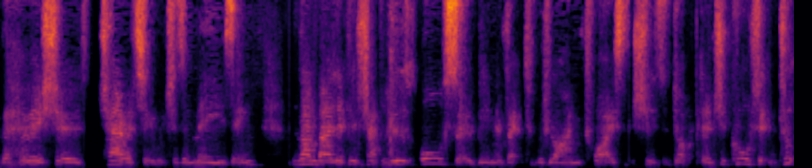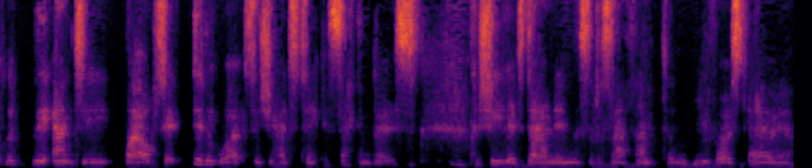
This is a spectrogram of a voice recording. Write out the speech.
the Horatio charity, which is amazing, run by Olivia Chapple, who has also been infected with Lyme twice. She's a doctor and she caught it and took the, the antibiotic, didn't work, so she had to take a second dose because she lives down in the sort of Southampton, New Forest area.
